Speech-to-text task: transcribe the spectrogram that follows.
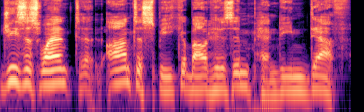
Jesus went on to speak about his impending death.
